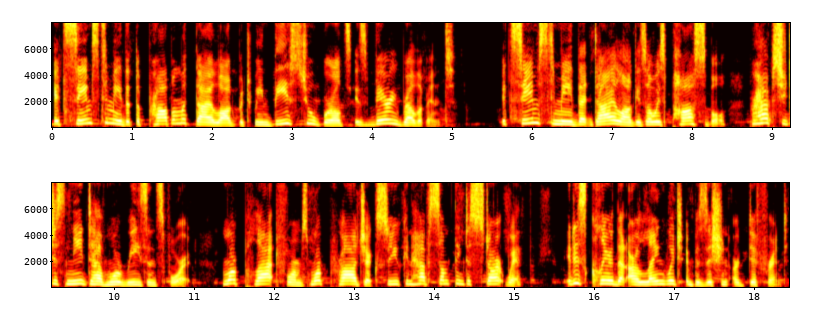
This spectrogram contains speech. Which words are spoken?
It seems to me that the problem with dialogue between these two worlds is very relevant. It seems to me that dialogue is always possible. Perhaps you just need to have more reasons for it, more platforms, more projects, so you can have something to start with. It is clear that our language and position are different,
